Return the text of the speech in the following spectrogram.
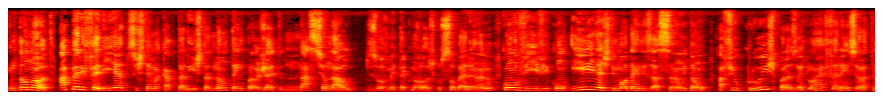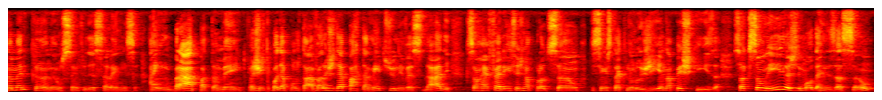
Então note, a periferia do sistema capitalista não tem projeto nacional desenvolvimento tecnológico soberano, convive com ilhas de modernização. Então, a Fiocruz, por exemplo, é uma referência latino-americana, é um centro de excelência. A Embrapa também. A gente pode apontar vários departamentos de universidade que são referências na produção de ciência e tecnologia, na pesquisa. Só que são ilhas de modernização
